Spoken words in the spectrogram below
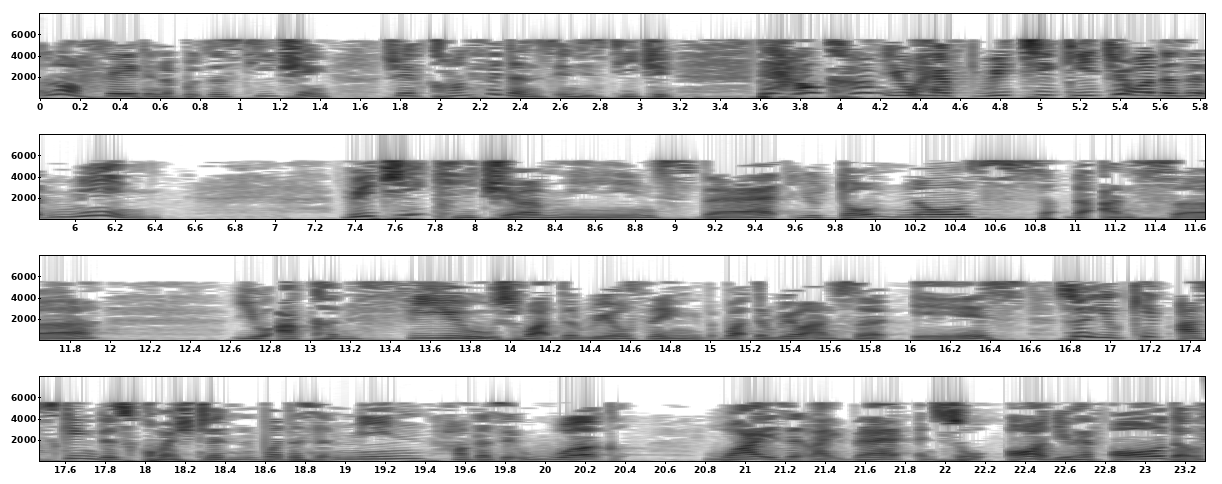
a lot of faith in the Buddha's teaching. So you have confidence in his teaching. Then how come you have Vicikiccha? What does it mean? Vicikiccha means that you don't know the answer, you are confused what the real thing, what the real answer is. So you keep asking this question, what does it mean? How does it work? Why is it like that? And so on. You have all the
